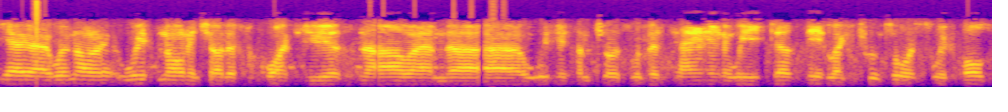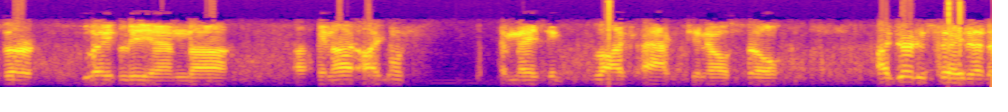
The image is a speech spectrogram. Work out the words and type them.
Yeah, yeah, we've known we've known each other for quite a few years now, and uh, we did some tours with Watain. We just did like two tours with Bolzer lately, and uh, I mean, I, I amazing live act, you know. So I dare to say that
